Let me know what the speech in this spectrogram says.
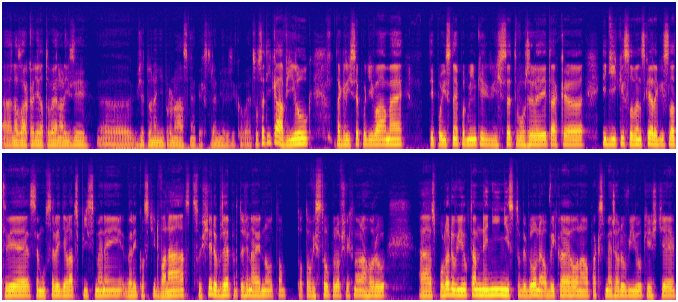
eh, na základě datové analýzy, eh, že to není pro nás nějak extrémně rizikové. Co se týká výluk, tak když se podíváme, ty pojistné podmínky, když se tvořily, tak eh, i díky slovenské legislativě se museli dělat písmeny velikosti 12, což je dobře, protože najednou to, toto vystoupilo všechno nahoru z pohledu výluk tam není nic, co by bylo neobvyklého, naopak jsme řadu výluk ještě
